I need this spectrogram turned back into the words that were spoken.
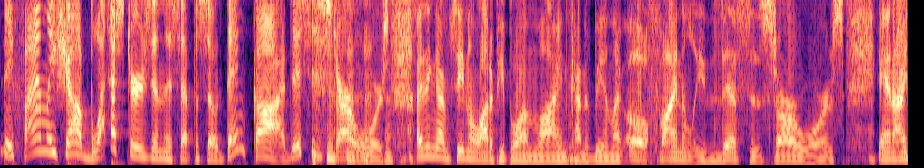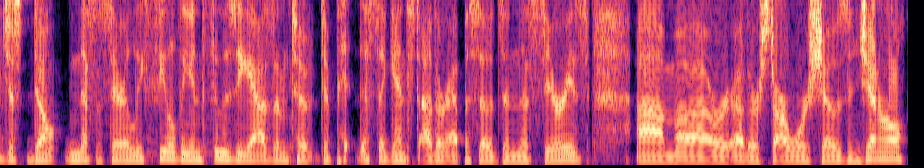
they finally shot blasters in this episode. Thank God, this is Star Wars. I think I've seen a lot of people online kind of being like, "Oh, finally, this is Star Wars," and I just don't necessarily feel the enthusiasm to to pit this against other episodes in this series um, uh, or other Star Wars shows in general.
